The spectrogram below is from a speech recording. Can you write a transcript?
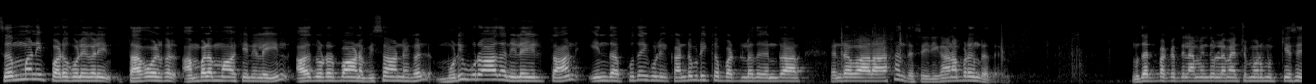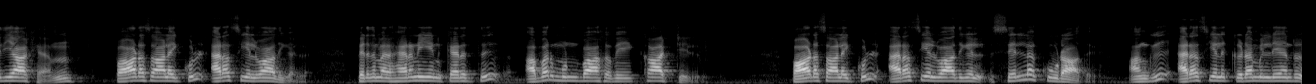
செம்மணி படுகொலைகளின் தகவல்கள் அம்பலமாகிய நிலையில் அது தொடர்பான விசாரணைகள் முடிவுறாத நிலையில்தான் இந்த புதைகுழி கண்டுபிடிக்கப்பட்டுள்ளது என்றார் என்றவாறாக அந்த செய்தி காணப்படுகின்றது. முதற் பக்கத்தில் அமைந்துள்ள மற்றொரு முக்கிய செய்தியாக பாடசாலைக்குள் அரசியல்வாதிகள் பிரதமர் ஹரணியின் கருத்து அவர் முன்பாகவே காற்றில். பாடசாலைக்குள் அரசியல்வாதிகள் செல்லக்கூடாது. அங்கு அரசியலுக்கு இடமில்லை என்று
